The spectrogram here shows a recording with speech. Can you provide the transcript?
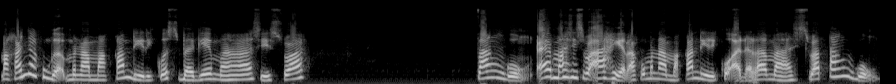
makanya aku nggak menamakan diriku sebagai mahasiswa tanggung. Eh, mahasiswa akhir. Aku menamakan diriku adalah mahasiswa tanggung.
